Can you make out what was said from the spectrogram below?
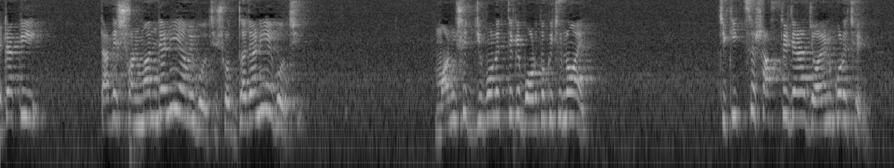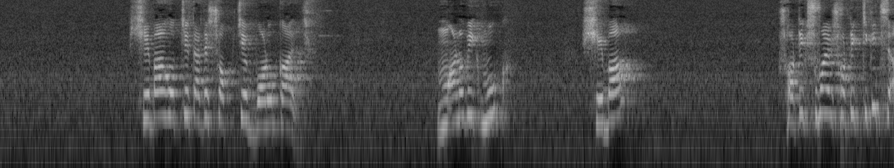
এটা কি তাদের সম্মান জানিয়ে আমি বলছি, শ্রদ্ধা জানিয়ে বলছি? মানুষের জীবনের থেকে বড় তো কিছু নয়। চিকিৎসা শাস্ত্রে যারা জয়েন করেছেন, সেবা হচ্ছে তাদের সবচেয়ে বড় কাজ। মানবিক মুখ, সেবা সঠিক সময়ে সঠিক চিকিৎসা।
